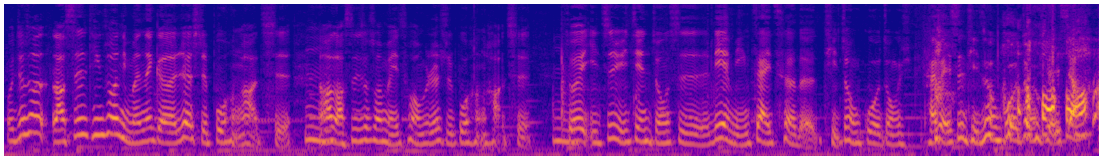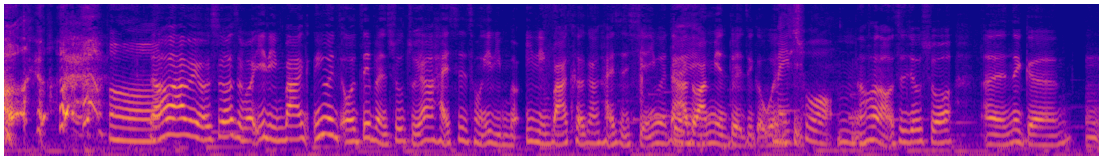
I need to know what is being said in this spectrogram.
我就说，老师，听说你们那个热食部很好吃，嗯、然后老师就说，没错，我们热食部很好吃，嗯、所以以至于建中是列名在册的体重过重，台北市体重过重学校。嗯，然后他们有说什么一零八，因为我这本书主要还是从一零一零八课刚开始写，因为大家都要面对这个问题。没错，嗯。然后老师就说，呃，那个，嗯，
